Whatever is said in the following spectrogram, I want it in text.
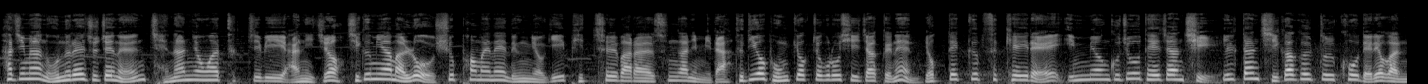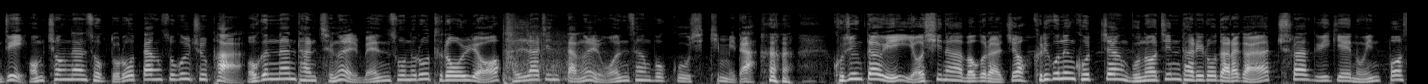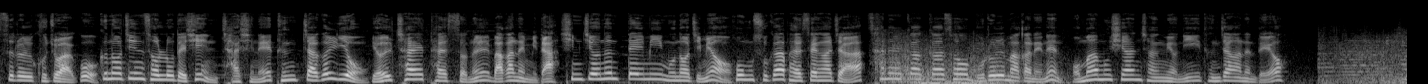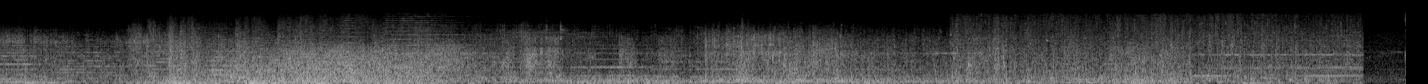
하지만 오늘의 주제는 재난영화 특집이 아니죠. 지금이야말로 슈퍼맨의 능력이 빛을 발할 순간입니다. 드디어 본격적으로 시작되는 역대급 스케일의 인명구조 대잔치. 일단 지각을 뚫고 내려간 뒤 엄청난 속도로 땅속을 주파 어긋난 단층을 맨손으로 들어올려 달라진 땅을 원상복구시킵니다. 고증 따위 여시나 먹으라죠. 그리고는 곧장 무너진 다리로 날아가 추락 위기에 놓인 버스를 구조하고 끊어진 선로 대신 자신의 등짝을 이용 열차의 탈선을 막아냅니다. 심지어는 댐이 무너지며 홍수가 발생하자 산을 깎아서 물을 막아내는 어마무시한 장면이 등장하는데요.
